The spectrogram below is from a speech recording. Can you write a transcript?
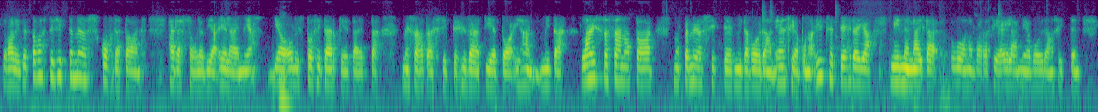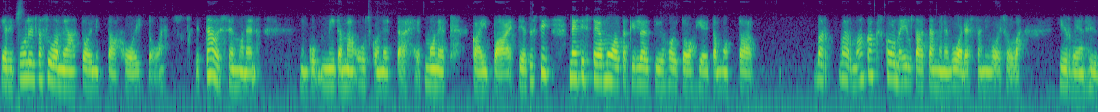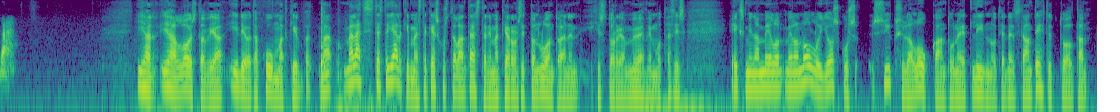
ja valitettavasti sitten myös kohdataan hädässä olevia eläimiä. Ja mm. olisi tosi tärkeää, että me saataisiin sitten hyvää tietoa ihan mitä laissa sanotaan, mutta myös sitten, että mitä voidaan ensiapuna itse tehdä ja minne näitä luonnonvaraisia eläimiä voidaan sitten eri puolilta Suomea toimittaa hoitoon. Että tämä olisi semmoinen, niin kuin, mitä mä uskon, että, että monet kaipaa. Et tietysti netistä ja muualtakin löytyy hoitoohjeita, mutta var, varmaan kaksi-kolme iltaa tämmöinen vuodessa, niin voisi olla hirveän hyvä. Ihan, ihan loistavia ideoita kummatkin. Mä, mä lähtisin tästä jälkimmäistä, keskustellaan tästä, niin mä kerron sitten luontoäänen historian myöhemmin, mutta siis eikö minä, meillä on, meillä on ollut joskus syksyllä loukkaantuneet linnut, ja sitä on tehty tuolta –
